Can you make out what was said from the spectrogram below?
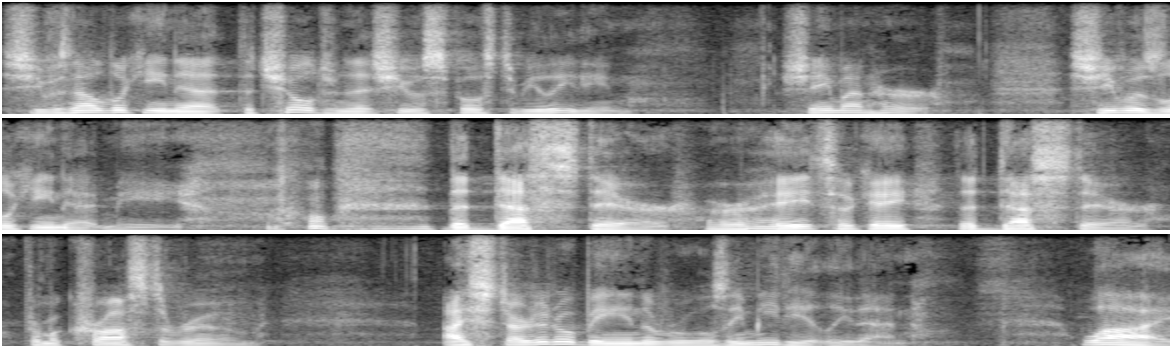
She was not looking at the children that she was supposed to be leading. Shame on her. She was looking at me. the death stare, all right? Okay, the death stare from across the room. I started obeying the rules immediately then. Why?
